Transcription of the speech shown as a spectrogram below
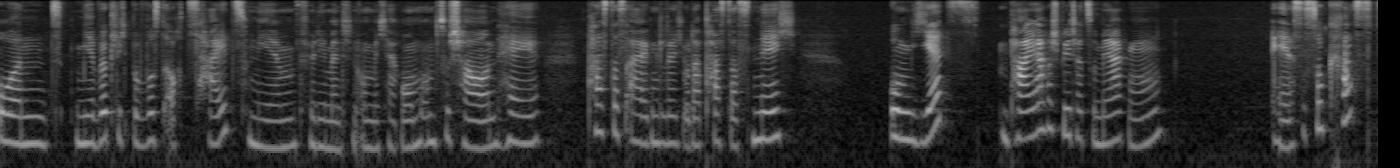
und mir wirklich bewusst auch Zeit zu nehmen für die Menschen um mich herum, um zu schauen, hey, passt das eigentlich oder passt das nicht, um jetzt ein paar Jahre später zu merken, ey, es ist so krass,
